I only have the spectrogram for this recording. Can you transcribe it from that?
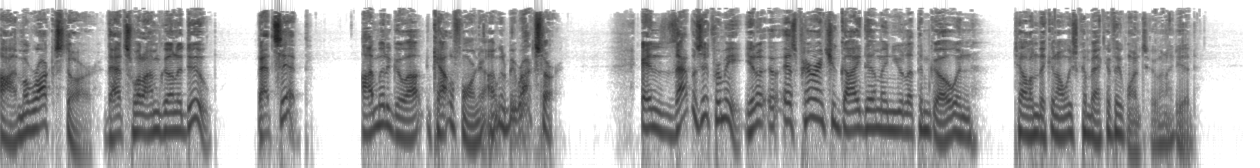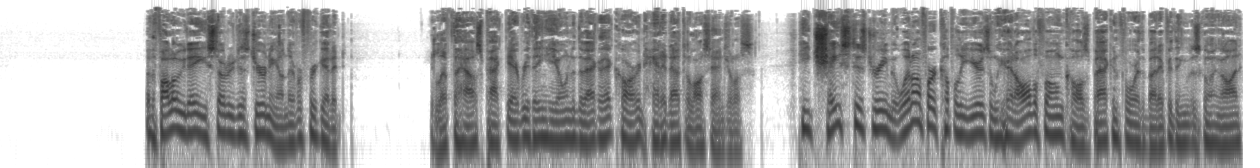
I'm a rock star. That's what I'm going to do. That's it. I'm going to go out to California. I'm going to be a rock star. And that was it for me. You know, as parents, you guide them and you let them go and tell them they can always come back if they want to. And I did. But the following day, he started his journey. I'll never forget it. He left the house, packed everything he owned in the back of that car, and headed out to Los Angeles. He chased his dream. It went on for a couple of years, and we had all the phone calls back and forth about everything that was going on.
